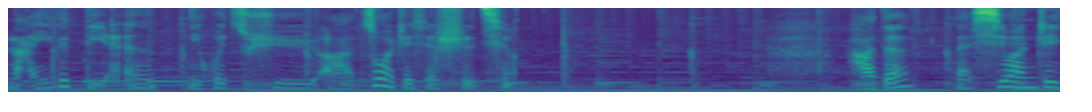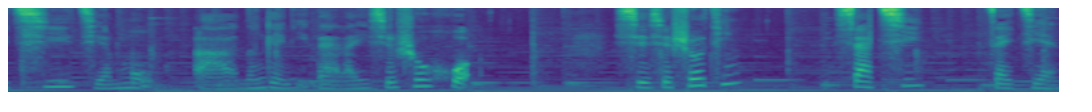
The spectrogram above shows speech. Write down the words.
哪一个点你会去啊做这些事情。好的，那希望这期节目啊能给你带来一些收获。谢谢收听，下期再见。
